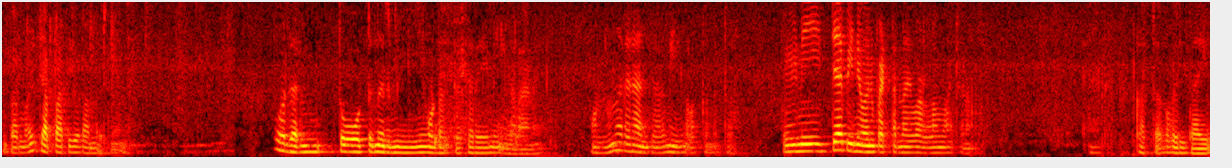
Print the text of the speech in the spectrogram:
അപ്പം നമ്മൾ ചപ്പാത്തി വരുന്നതാണ് ഒരു തരം തോട്ട് നിന്നൊരു മീൻ കൊണ്ടുവന്നിട്ട് ചെറിയ മീനുകളാണ്. ഒന്നും ഒരു അഞ്ചാറ് മീനുകളൊക്കെ ഉണ്ട് എണീറ്റാൽ പിന്നെ അവന് പെട്ടെന്ന് വെള്ളം മാറ്റണം. കുറച്ചൊക്കെ വലുതായി.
